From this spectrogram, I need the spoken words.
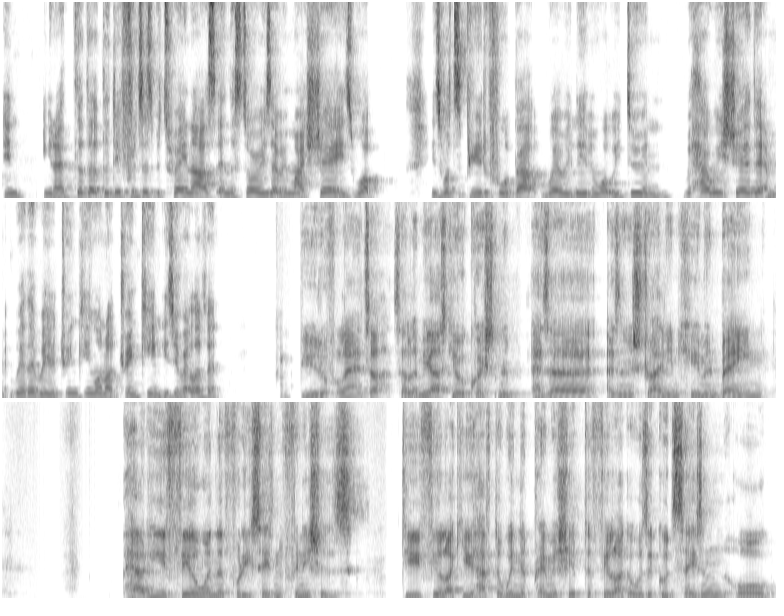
in, you know, the, the, the differences between us and the stories that we might share is what is what's beautiful about where we live and what we do and how we share them, whether we're drinking or not drinking, is irrelevant. Beautiful answer. So let me ask you a question as a as an Australian human being. How do you feel when the footy season finishes? Do you feel like you have to win the premiership to feel like it was a good season, or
